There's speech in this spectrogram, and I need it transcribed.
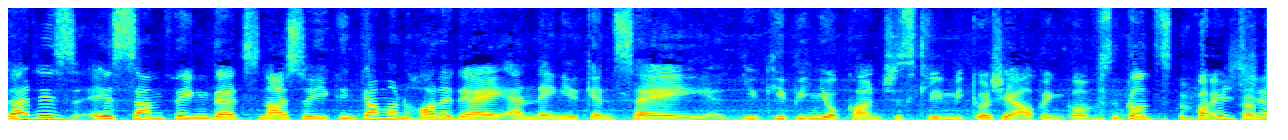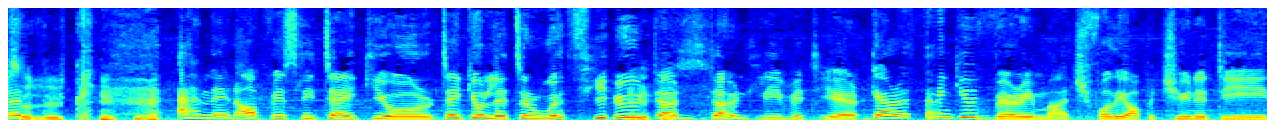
That is is something that's nice. So you can come on holiday and then you can say you're keeping your conscience clean because you're helping conservation. Absolutely. and then obviously take your take your litter with you. Yes. Don't don't leave it here. Gareth, thank you very much for the opportunity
